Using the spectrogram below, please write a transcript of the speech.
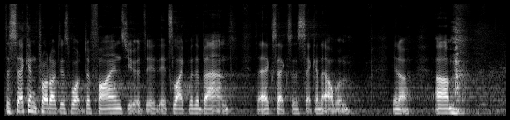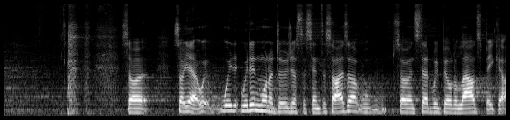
the second product is what defines you. It, it, it's like with a band, the XX's second album, you know. Um, so, so yeah, we, we, we didn't want to do just a synthesizer, so instead we built a loudspeaker.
